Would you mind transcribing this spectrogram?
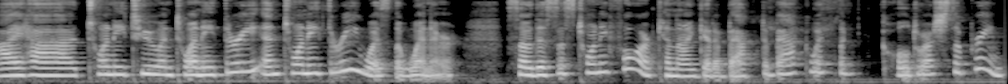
I had 22 and 23, and 23 was the winner. So this is 24. Can I get a back-to-back -back with the Gold Rush Supreme?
